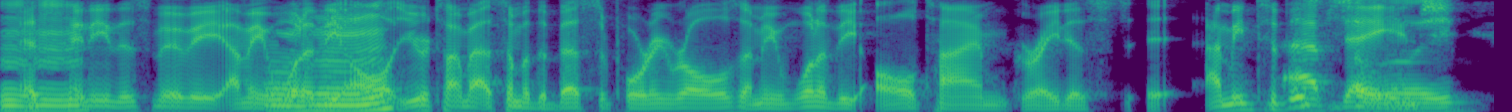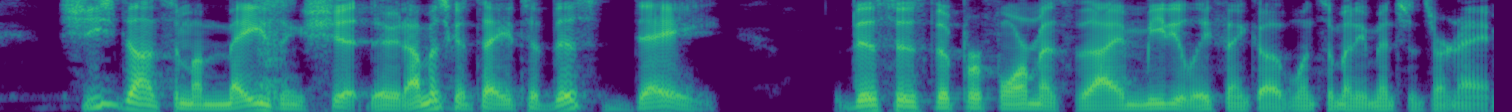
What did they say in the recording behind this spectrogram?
mm-hmm. as Penny in this movie. I mean, mm-hmm. one of the mm-hmm. all you were talking about some of the best supporting roles. I mean, one of the all time greatest. Eh, I mean, to this Absolutely. day, she, she's done some amazing shit, dude. I'm just gonna tell you, to this day, this is the performance that I immediately think of when somebody mentions her name.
